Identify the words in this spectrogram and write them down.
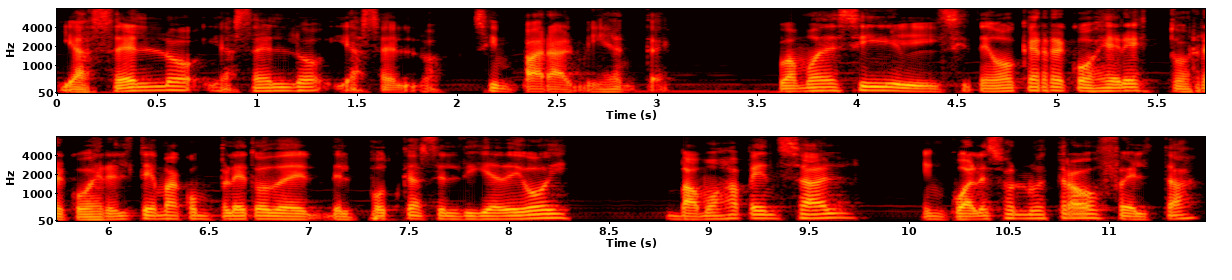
y hacerlo y hacerlo y hacerlo, sin parar, mi gente. Vamos a decir, si tengo que recoger esto, recoger el tema completo del podcast del día de hoy, vamos a pensar en cuáles son nuestras ofertas,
